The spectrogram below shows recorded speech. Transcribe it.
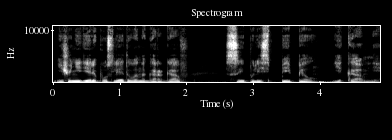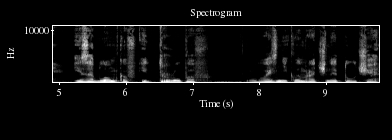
Еще неделю после этого на Гаргав сыпались пепел и камни. Из обломков и трупов возникла мрачная туча,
